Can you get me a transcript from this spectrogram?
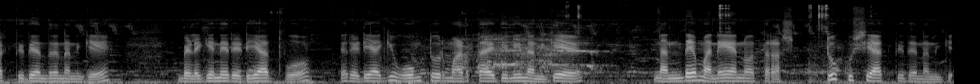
ಆಗ್ತಿದೆ ಅಂದರೆ ನನಗೆ. ಬೆಳಗ್ಗೆನೇ ರೆಡಿ ಆದವು. ರೆಡಿಯಾಗಿ ಹೋಮ್ ಟೂರ್ ಮಾಡ್ತಾಯಿದ್ದೀನಿ ನನಗೆ ನನ್ನದೇ ಮನೆ ಅನ್ನೋ ಥರ ಅಷ್ಟು ಖುಷಿ ಆಗ್ತಿದೆ ನನಗೆ.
